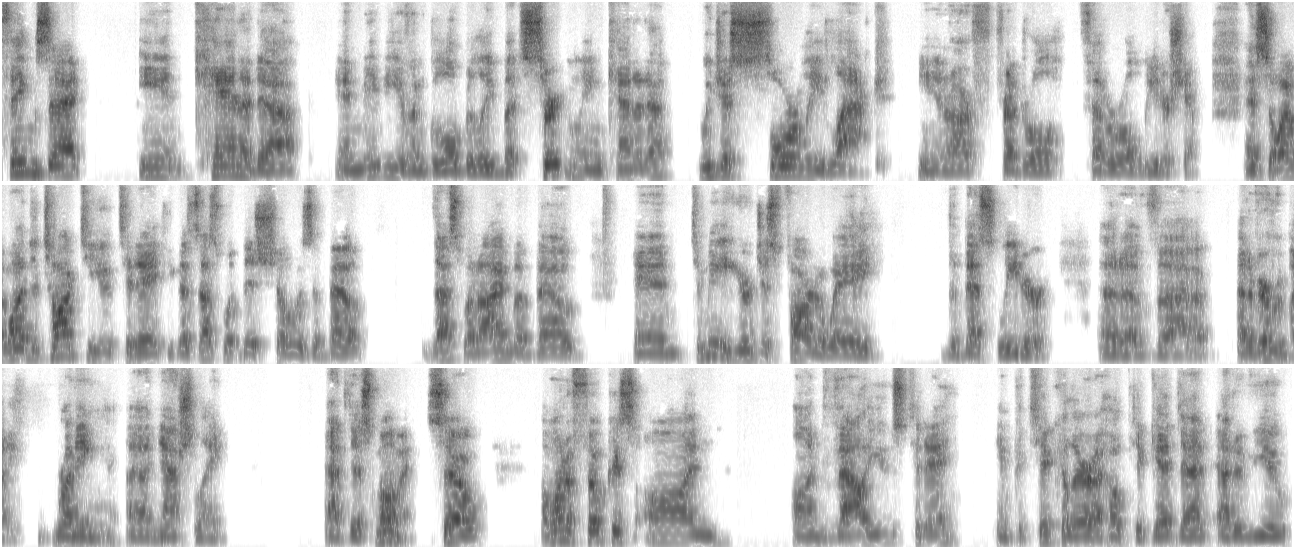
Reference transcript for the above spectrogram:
things that in Canada and maybe even globally, but certainly in Canada, we just sorely lack in our federal federal leadership. And so I wanted to talk to you today because that's what this show is about. That's what I'm about. And to me, you're just far and away the best leader out of uh, out of everybody running uh, nationally at this moment. So I want to focus on on values today. In particular, I hope to get that out of you.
